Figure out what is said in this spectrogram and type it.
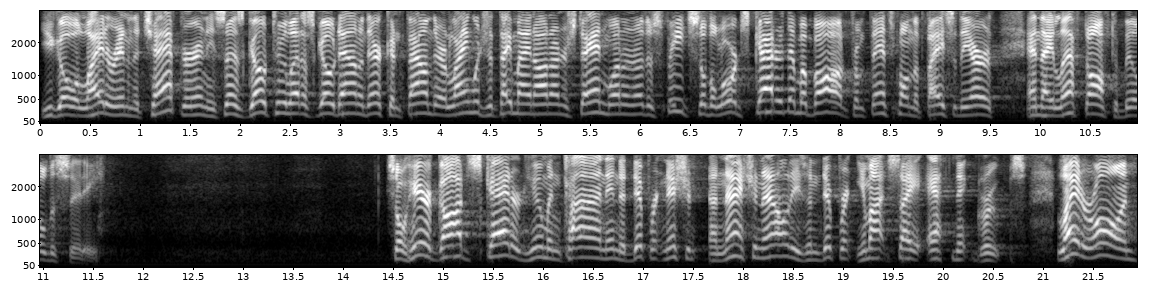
You go later in the chapter, and he says, Go to, let us go down and there confound their language, that they may not understand one another's speech. So the Lord scattered them abroad from thence upon the face of the earth, and they left off to build a city. So here, God scattered humankind into different uh, nationalities and different, you might say, ethnic groups. Later on,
